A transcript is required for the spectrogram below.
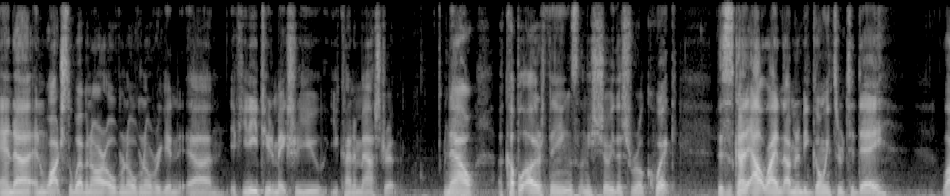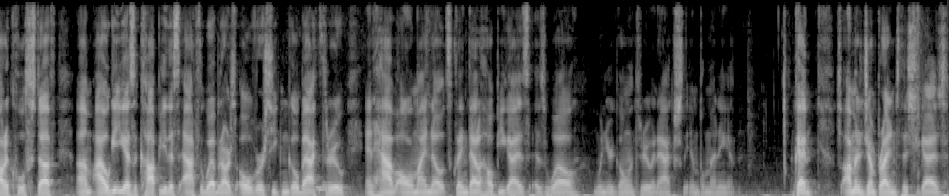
and uh, and watch the webinar over and over and over again uh, if you need to to make sure you you kind of master it. Now, a couple other things. Let me show you this real quick. This is kind of outline I'm going to be going through today. A lot of cool stuff. Um, I will get you guys a copy of this after the webinar is over so you can go back through and have all of my notes. I think that'll help you guys as well when you're going through and actually implementing it. Okay, so I'm going to jump right into this, you guys.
